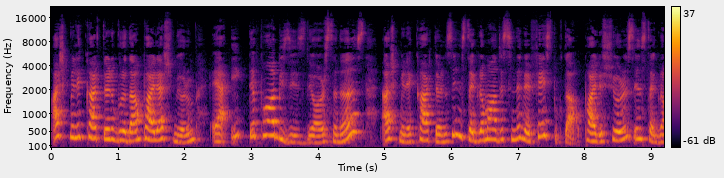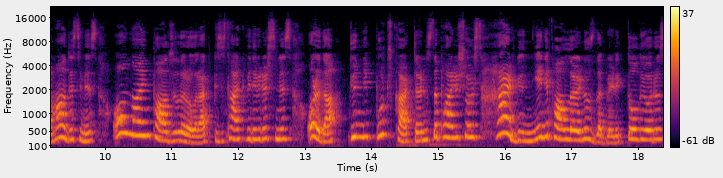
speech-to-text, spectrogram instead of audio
aşk melek kartlarını buradan paylaşmıyorum. Eğer ilk defa bizi izliyorsanız aşk melek kartlarınızı Instagram adresinde ve Facebook'ta paylaşıyoruz. Instagram adresimiz online falcılar olarak bizi takip edebilirsiniz. Orada günlük burç kartlarınızı da paylaşıyoruz. Her gün yeni fallarınızla birlikte oluyoruz.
